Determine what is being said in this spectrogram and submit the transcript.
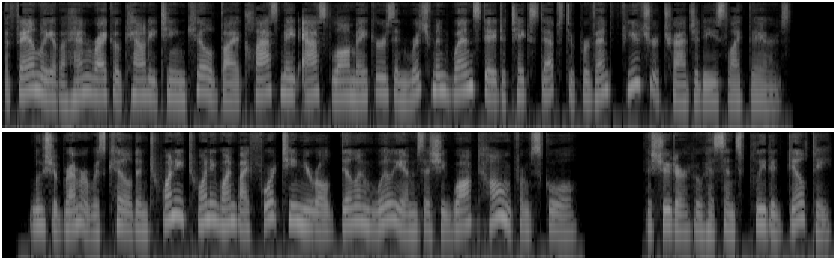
The family of a Henrico County teen killed by a classmate asked lawmakers in Richmond Wednesday to take steps to prevent future tragedies like theirs. Lucia Bremer was killed in 2021 by 14 year old Dylan Williams as she walked home from school. The shooter, who has since pleaded guilty,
